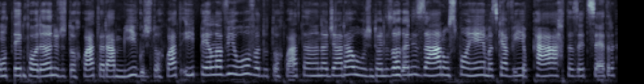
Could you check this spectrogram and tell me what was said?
contemporâneo de Torquato, era amigo de Torquato, e pela viúva do Torquato, Ana de Araújo. Então, eles organizaram os poemas que havia, cartas, etc.,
